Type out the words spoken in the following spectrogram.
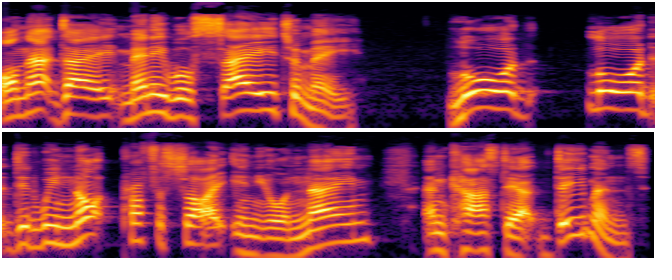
On that day, many will say to me, Lord, Lord, did we not prophesy in your name and cast out demons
